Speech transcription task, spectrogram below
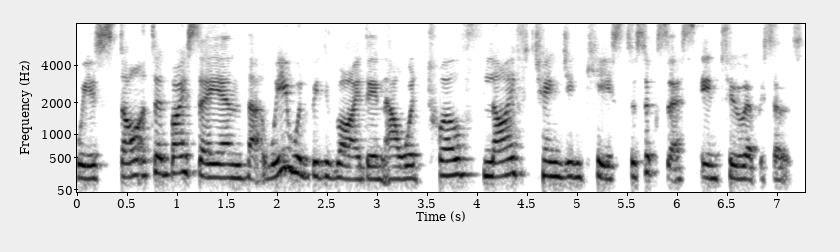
we started by saying that we would be dividing our 12 life changing keys to success in two episodes.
